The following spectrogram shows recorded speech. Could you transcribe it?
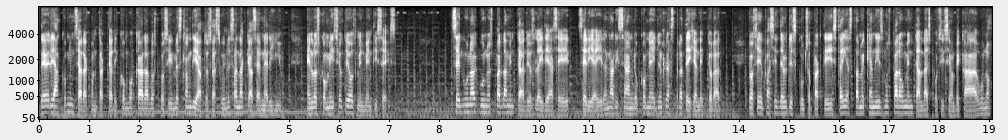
deberían comenzar a contactar y convocar a los posibles candidatos azules a la Casa de Nariño en los comicios de 2026. Según algunos parlamentarios, la idea sería ir analizando con ellos la estrategia electoral, los énfasis del discurso partidista y hasta mecanismos para aumentar la exposición de cada uno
